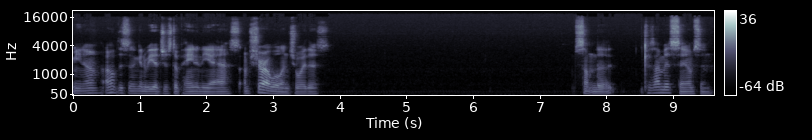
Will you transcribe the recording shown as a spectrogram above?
You know, I hope this isn't gonna be a, just a pain in the ass. I'm sure I will enjoy this. Something to, cause I miss Samson,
